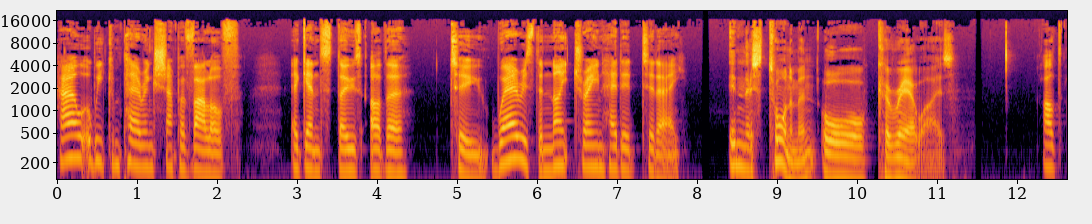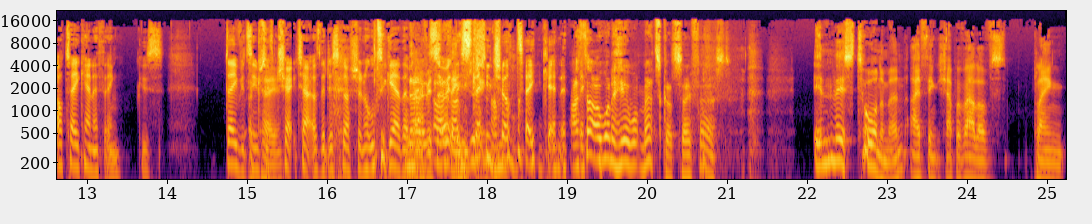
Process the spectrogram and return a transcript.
How are we comparing Shapovalov against those other two? Where is the night train headed today? in this tournament or career-wise. I'll I'll take anything because. David seems to have checked out of the discussion altogether. No, but so I- at I'm this just- stage, I'm- I'll take anything. I thought I want to hear what Matt's got to say first. In this tournament, I think Shapovalov's playing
